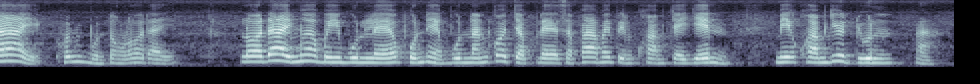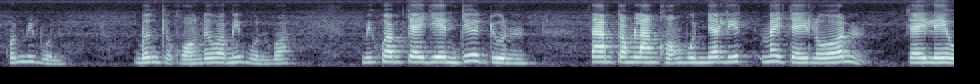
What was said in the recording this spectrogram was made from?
ได้ คนมีบุญต้องรอได้ รอได้เมื่อมีบุญแล้ว ผลแห่งบุญนั้นก็จะแปลสภาพให้เป็นความใจเย็น มีความยืดหยุ่นอะ คนมีบุญ เบิ่งเจ้าของเด้อว่ามีบุญบ่ มีความใจเย็นยืดหยุ่น ตามกำลังของบุญญาฤทธิ์ไม่ใจร้อน ใจเร็ว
